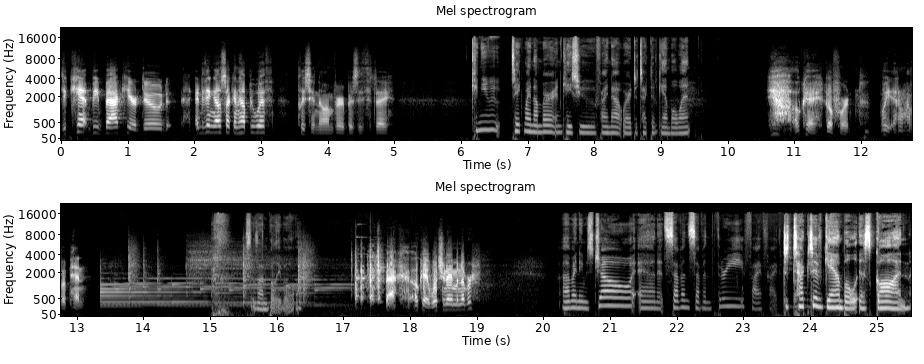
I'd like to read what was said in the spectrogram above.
You can't be back here, dude. Anything else I can help you with? Please say no. I'm very busy today. Can you take my number in case you find out where Detective Gamble went? Yeah, okay. Go for it. Wait, I don't have a pen. This is unbelievable. Back. Okay, what's your name and number? Uh, my name's Jo, and it's 773 Detective Gamble is gone.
